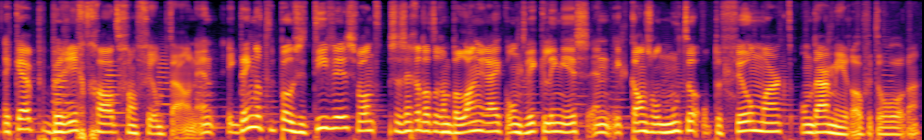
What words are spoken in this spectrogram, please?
Ik heb bericht gehad van Filmtown en ik denk dat het positief is, want ze zeggen dat er een belangrijke ontwikkeling is en ik kan ze ontmoeten op de filmmarkt om daar meer over te horen.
